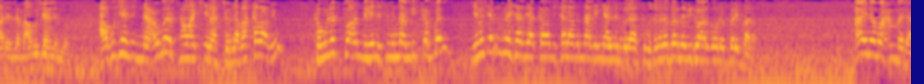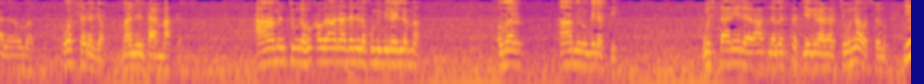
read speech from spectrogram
አይደለም አቡ ጀህል ነው። አቡ ጀህል እና ዑመር ታዋቂ ናቸውና በአካባቢው ከሁለቱ አንዱ ይሄን እስልምና ቢቀበል የመጨረሻ እዚህ አካባቢ ሰላም እናገኛለን ብለው ያስቡ ስለነበር ነቢ ዱዓ አድርገው ነበር ይባላል። አይነ ሙሐመድ አለ ዑመር ወሰነ እዚያው ማንን ሳያማክር። አመንቱም ለሁ አን አዘነ ለኩም የሚለው የለማ። ዑመር አሚሩን ቢነፍሲህ ውሳኔ ለራስ ለመስጠት ጀግና ናቸውና ወሰኑ። ይሄ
